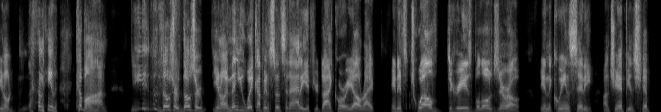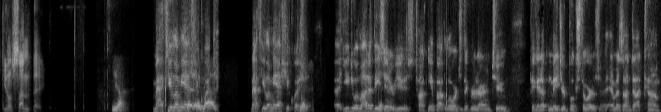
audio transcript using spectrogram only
You know, I mean, come on. You- Those are those are you know, and then you wake up in Cincinnati if you're Don Coryell, right? And it's 12 degrees below zero in the Queen City on championship, you know, Sunday. Yeah. Matthew, let me ask you a question. Matthew, let me ask you a question. Uh, you do a lot of these interviews talking about Lords of the Gridiron 2. Pick it up in major bookstores or Amazon.com.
